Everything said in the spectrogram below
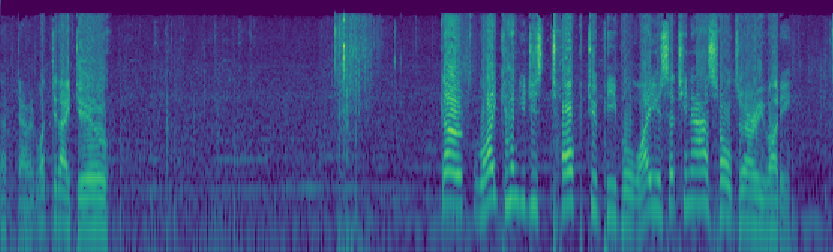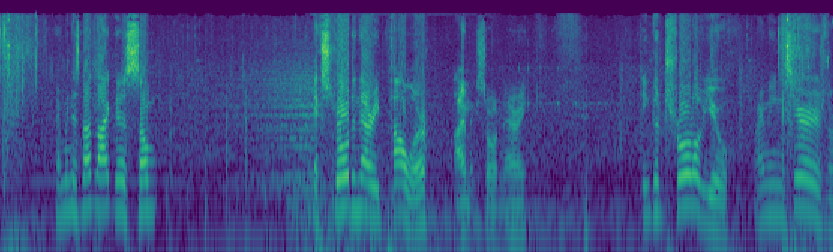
God damn it, what did I do? Girls, why can't you just talk to people? Why are you such an asshole to everybody? I mean, it's not like there's some extraordinary power. I'm extraordinary. In control of you. I mean, seriously.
